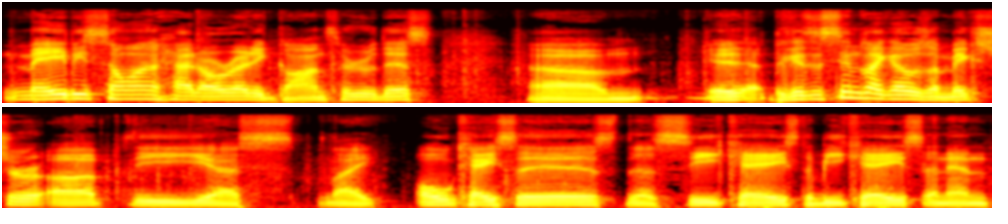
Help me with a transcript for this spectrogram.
maybe someone had already gone through this. Um, it, because it seems like it was a mixture of the uh, like O cases, the C case, the B case, and then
